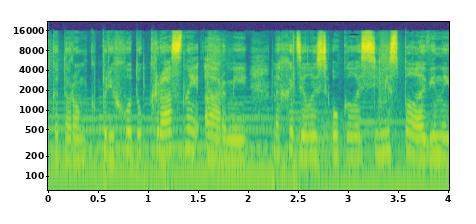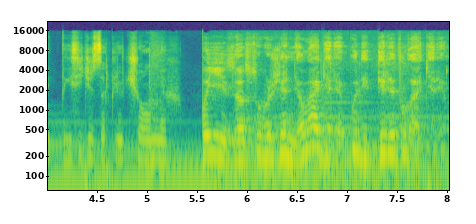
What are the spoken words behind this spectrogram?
в котором к приходу Красной Армии находилось около семи с половиной тысяч заключенных. Бои за освобождение лагеря были перед лагерем.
